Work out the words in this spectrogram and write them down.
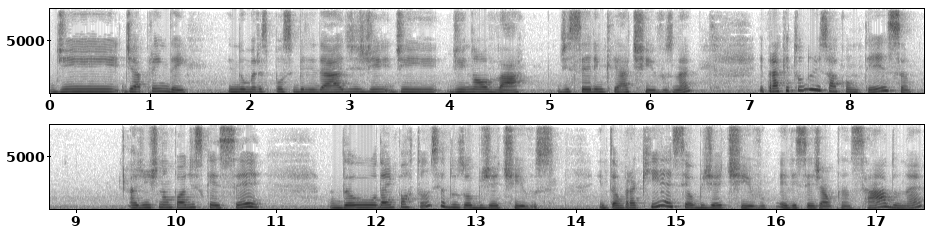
de, de aprender, inúmeras possibilidades de, de, de inovar, de serem criativos, né? E para que tudo isso aconteça, a gente não pode esquecer do, da importância dos objetivos. Então, para que esse objetivo ele seja alcançado, né,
